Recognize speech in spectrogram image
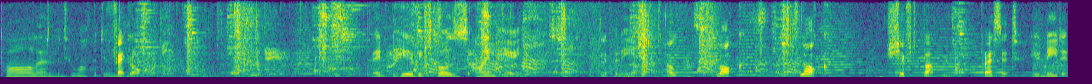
Tall and the two Arthur doing? feck off. They're here because I'm here, flippin' Egypt. Oh, block. Block. Shift button. Press it. You need it.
